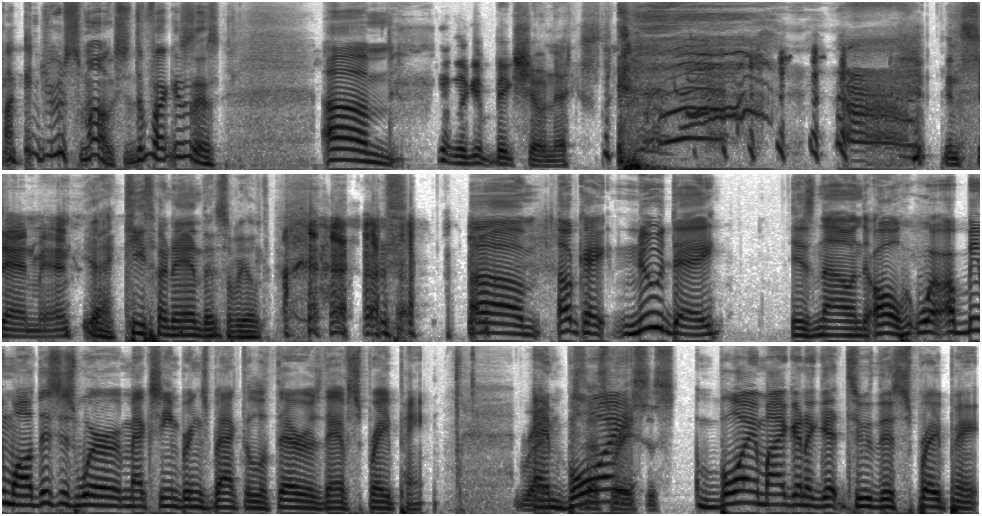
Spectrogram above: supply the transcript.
fucking Drew smokes. What the fuck is this? Um, Look at Big Show next. and Sandman. yeah, Keith Hernandez will be able to- um, okay, New Day is now in the. Oh, well, uh, meanwhile, this is where Maxxine brings back the Lotharios. They have spray paint. Right. And boy- that's. Boy, am I gonna get to this spray paint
